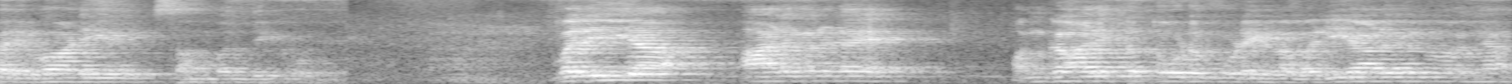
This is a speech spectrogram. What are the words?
പരിപാടിയിൽ സംബന്ധിക്കും. വലിയ ആളുകളുടെ പങ്കാളിത്തത്തോടു കൂടെയുള്ള വലിയ ആളുകൾ എന്ന് പറഞ്ഞാൽ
